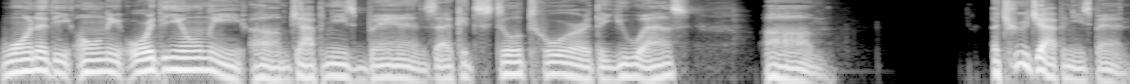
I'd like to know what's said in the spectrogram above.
one of the only or the only um, Japanese bands that could still tour the U.S. Um, a true Japanese band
